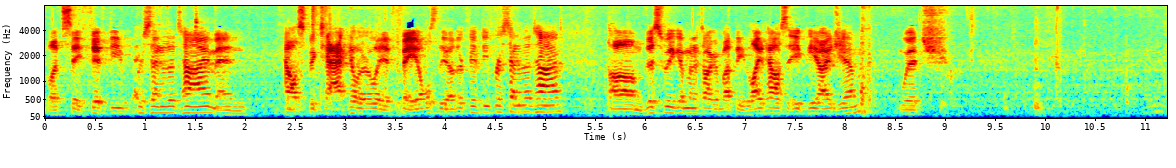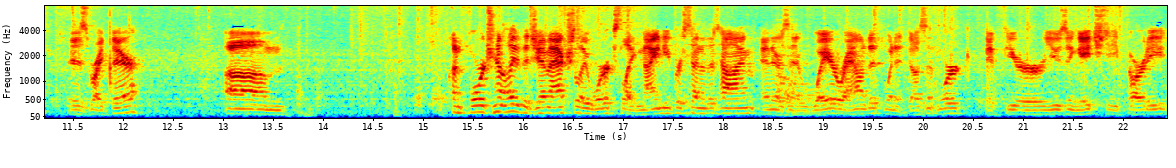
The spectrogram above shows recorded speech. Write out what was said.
let's say 50% of the time, and how spectacularly it fails the other 50% of the time. Um, this week I'm going to talk about the Lighthouse API gem, which is right there. Um, Unfortunately, the gem actually works like 90% of the time, and there's a way around it when it doesn't work. If you're using HTTParty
